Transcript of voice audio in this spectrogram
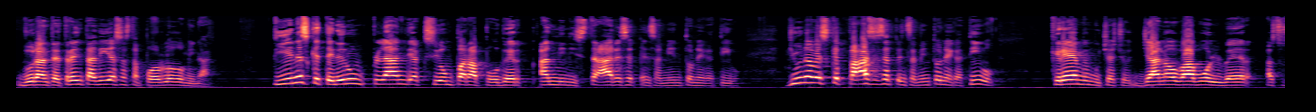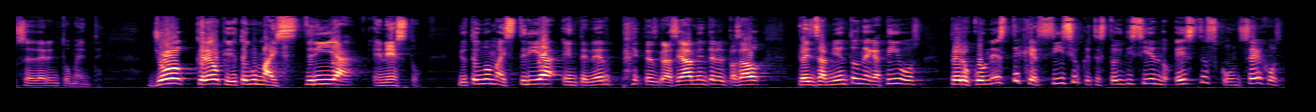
durante 30 días hasta poderlo dominar. Tienes que tener un plan de acción para poder administrar ese pensamiento negativo. Y una vez que pase ese pensamiento negativo, créeme muchachos, ya no va a volver a suceder en tu mente. Yo creo que yo tengo maestría en esto. Yo tengo maestría en tener, desgraciadamente en el pasado, pensamientos negativos, pero con este ejercicio que te estoy diciendo, estos consejos,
